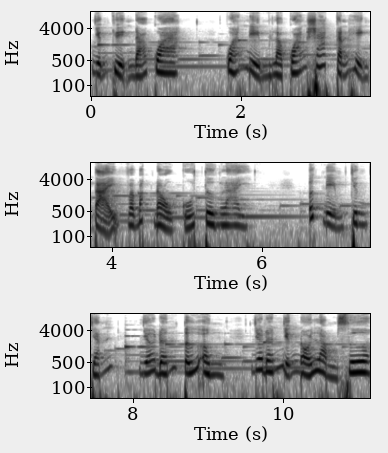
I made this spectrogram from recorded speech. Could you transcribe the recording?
những chuyện đã qua, quán niệm là quán sát cảnh hiện tại và bắt đầu của tương lai ức niệm chân chánh nhớ đến tứ ân nhớ đến những nỗi lầm xưa,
